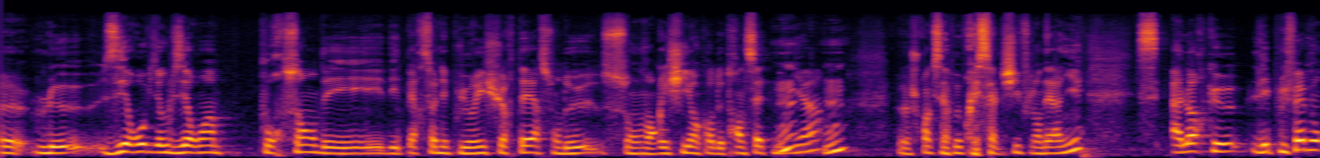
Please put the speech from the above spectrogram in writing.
euh, le 0,01% des, des, personnes les plus riches sur Terre sont, de, sont enrichies encore de 37 mmh, milliards. Mmh. Euh, je crois que c'est à peu près ça le chiffre l'an dernier. Alors que les plus faibles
